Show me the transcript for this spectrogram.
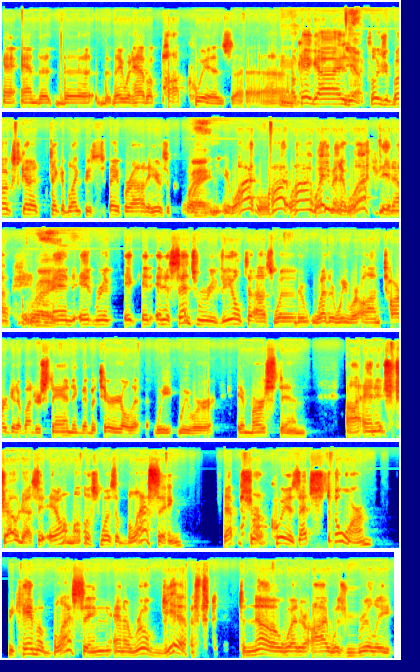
and the, the, they would have a pop quiz. Uh, mm. Okay, guys, yeah. close your books. Get to take a blank piece of paper out. Here's a question. Right. What? What? What? Wait a minute. What? You know. Right. And it, re, it, it, in a sense, revealed to us whether whether we were on target of understanding the material that we we were immersed in, uh, and it showed us. It, it almost was a blessing. That short quiz, that storm, became a blessing and a real gift to know whether I was really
